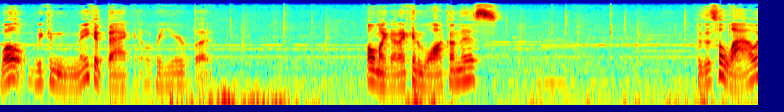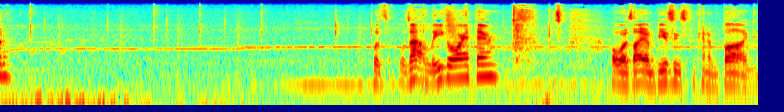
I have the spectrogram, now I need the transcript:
Well, we can make it back over here, but... Oh my god, I can walk on this? Is this allowed? Was, was that legal right there? or was I abusing some kind of bug?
